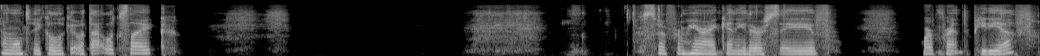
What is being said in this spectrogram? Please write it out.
And we'll take a look at what that looks like. So from here I can either save or print the PDF.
